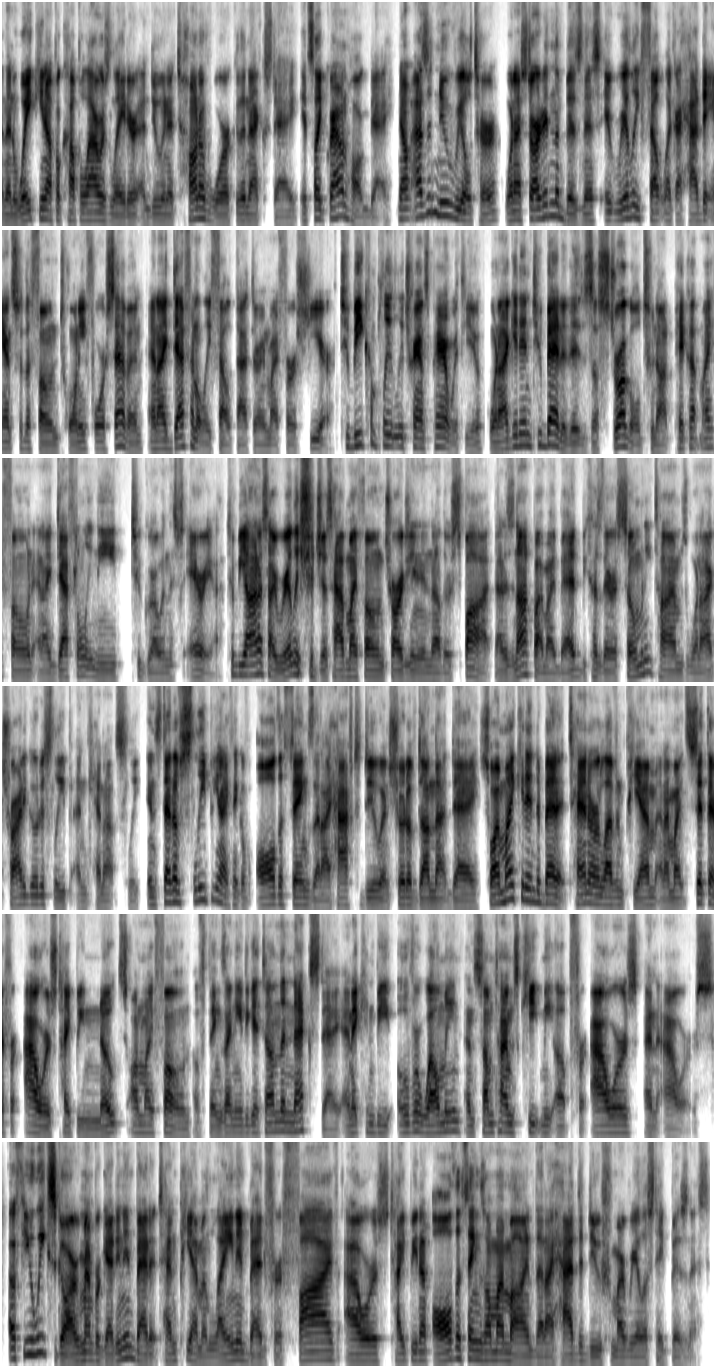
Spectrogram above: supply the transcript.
and then waking up a couple hours later and doing a ton of work the next day. It's like Groundhog Day. Now, as a new realtor, when I started in the business, it really felt like I had to answer the phone 24 7. And I definitely felt that during my first year. To be completely transparent with you, when I get into bed, it is a struggle to not pick up my phone, and I definitely need to grow in this area. To be honest, I really should just have my phone charging in another spot that is not by my bed because there are so many times when I try to go to sleep and cannot sleep. Instead of sleeping, I think of all the things that I have to do and should have done that day. So I might get into bed at 10 or 11 p.m. and I might sit there for hours typing notes on my phone of things I need to get done the next day. And it can be overwhelming and sometimes keep me up for hours and hours. A few weeks ago, I remember getting in bed at 10 p.m. and laying in bed for five hours typing up all the things on my mind that I had to do for my real estate business.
